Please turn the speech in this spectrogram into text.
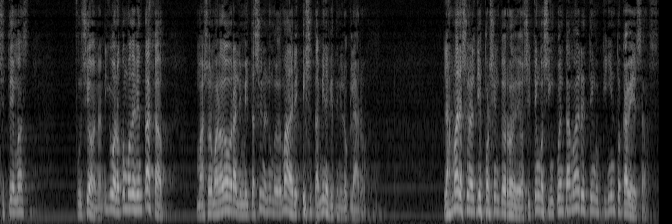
sistemas funcionan. Y bueno, como desventaja, mayor mano de obra, limitación del número de madres, eso también hay que tenerlo claro. Las madres son el 10% de rodeo. Si tengo 50 madres, tengo 500 cabezas.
